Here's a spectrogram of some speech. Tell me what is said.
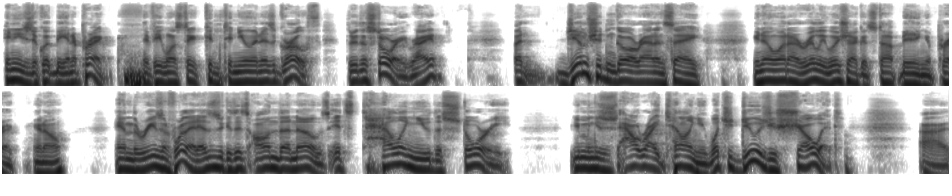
He needs to quit being a prick if he wants to continue in his growth through the story, right? But Jim shouldn't go around and say, you know what, I really wish I could stop being a prick, you know? And the reason for that is because it's on the nose. It's telling you the story. You mean it's just outright telling you. What you do is you show it. Uh,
